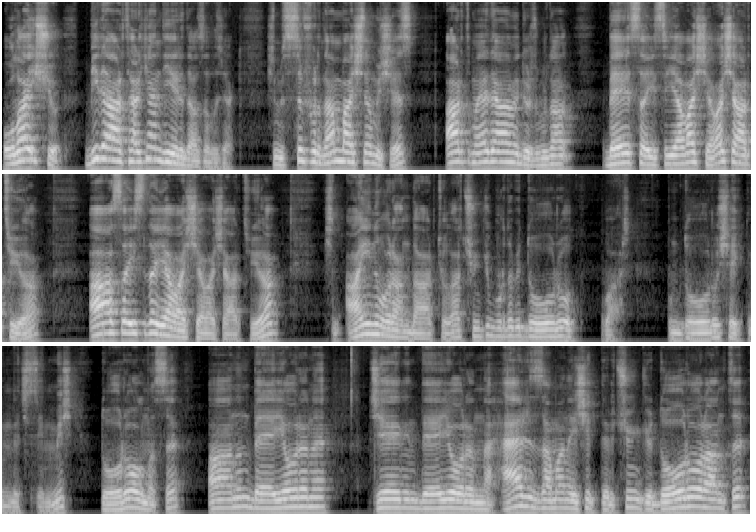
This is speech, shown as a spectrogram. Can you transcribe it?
Olay şu. Biri artarken diğeri de azalacak. Şimdi sıfırdan başlamışız. Artmaya devam ediyoruz. Buradan B sayısı yavaş yavaş artıyor. A sayısı da yavaş yavaş artıyor. Şimdi aynı oranda artıyorlar. Çünkü burada bir doğru var. Bu doğru şeklinde çizilmiş. Doğru olması A'nın B'ye oranı C'nin D'ye oranına her zaman eşittir. Çünkü doğru orantı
